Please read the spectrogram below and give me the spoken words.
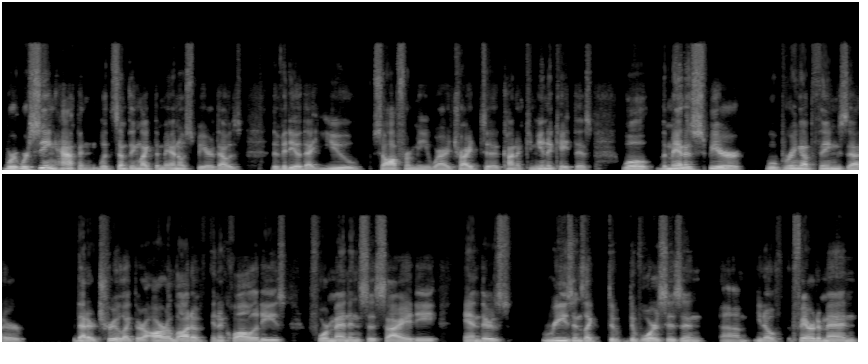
we're, we're seeing happen with something like the manosphere. That was the video that you saw from me where I tried to kind of communicate this. Well, the manosphere will bring up things that are that are true. Like there are a lot of inequalities for men in society, and there's reasons like di- divorce isn't, um, you know, fair to men.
